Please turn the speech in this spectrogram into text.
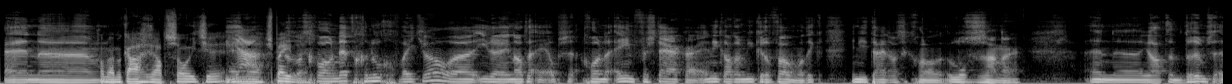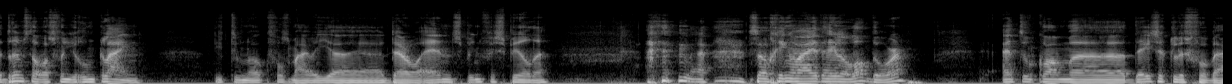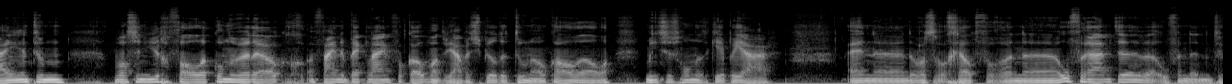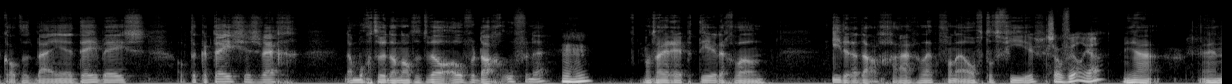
En, ehm, Gewoon bij elkaar geraapt zooitje en ja, eh, spelen. dat was gewoon net genoeg, weet je wel. Eh, iedereen had op gewoon één versterker en ik had een microfoon. Want ik, in die tijd was ik gewoon een losse zanger. En eh, je had een drums, het drumstel was van Jeroen Klein. Die toen ook volgens mij uh, Daryl Ann Spinvis speelde. en, eh, zo gingen wij het hele land door. En toen kwam eh, deze klus voorbij. En toen was in ieder geval, eh, konden we daar ook een fijne backline voor kopen. Want ja, we speelden toen ook al wel minstens 100 keer per jaar. En eh, er was wel geld voor een oefenruimte. We oefenden natuurlijk altijd bij D-Base op de Cartesiusweg. Daar mochten we dan altijd wel overdag oefenen. Mhm. Want wij repeteerden gewoon iedere dag eigenlijk, van 11 tot 4. Zoveel, ja. Ja, en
